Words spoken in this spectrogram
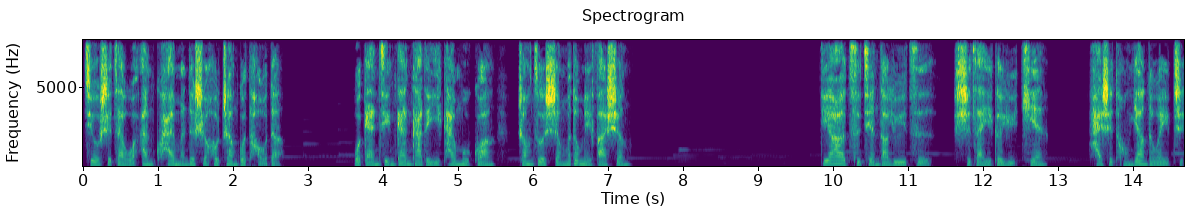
就是在我按快门的时候转过头的，我赶紧尴尬的移开目光，装作什么都没发生。第二次见到绿子是在一个雨天，还是同样的位置。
